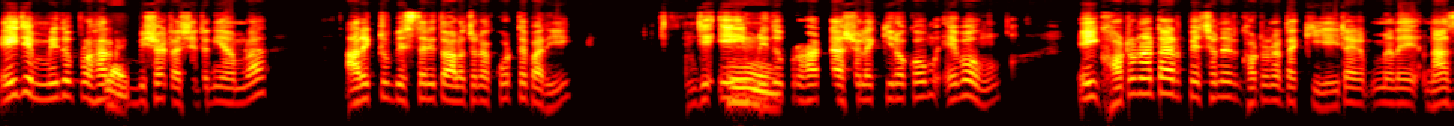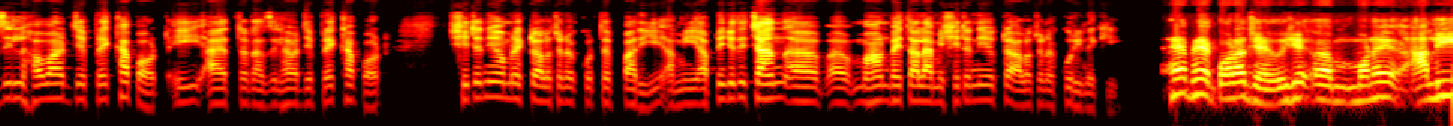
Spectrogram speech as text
এই যে মৃদু প্রহার বিষয়টা সেটা নিয়ে আমরা আরেকটু বিস্তারিত আলোচনা করতে পারি। যে এই মৃদু প্রহারটা আসলে কীরকম এবং এই ঘটনাটার পেছনের ঘটনাটা কি? এটা মানে নাজিল হওয়ার যে প্রেক্ষাপট, এই আয়াতটা নাজিল হওয়ার যে প্রেক্ষাপট, সেটা নিয়েও আমরা একটু আলোচনা করতে পারি। আমি আপনি যদি চান মহান ভাই তাহলে আমি সেটা নিয়েও একটু আলোচনা করি নাকি? হ্যাঁ, ভাইয়া করা যায়। ওই যে মনে আলী,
